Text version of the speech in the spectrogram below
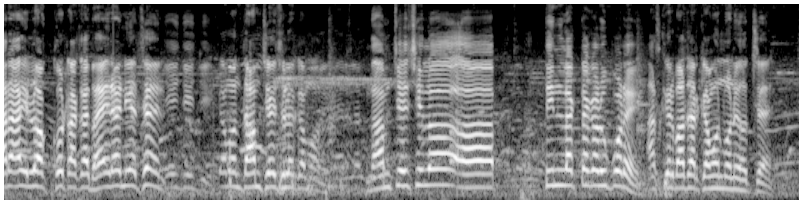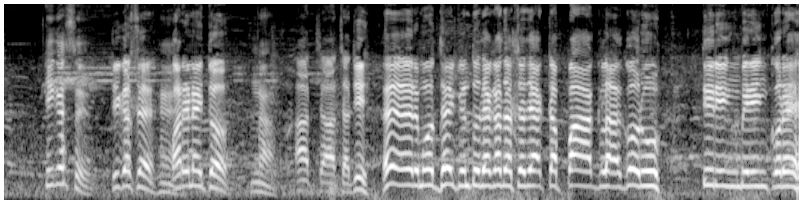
আড়াই লক্ষ টাকা ভাইরা নিয়েছেন? জি জি জি। কেমন দাম চেয়েছিল কেমন? দাম চেয়েছিল তিন লাখ টাকার উপরে। আজকের বাজার কেমন মনে হচ্ছে? ঠিক আছে? ঠিক আছে? হ্যাঁ। পারে নাই তো? না। আচ্ছা আচ্ছা জি। এর মধ্যেই কিন্তু দেখা যাচ্ছে যে একটা পাগলা গরু তিরিং বিরিং করে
